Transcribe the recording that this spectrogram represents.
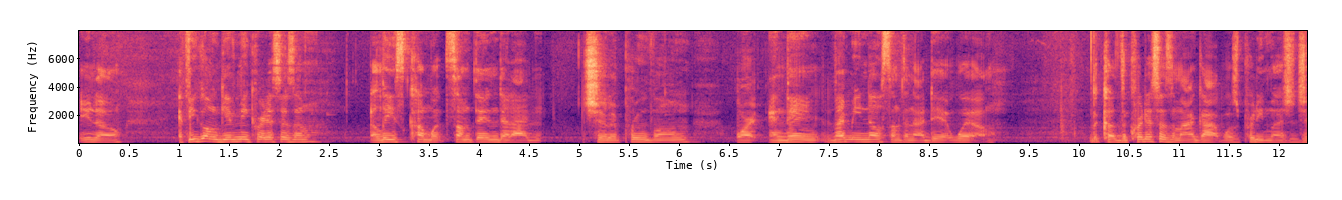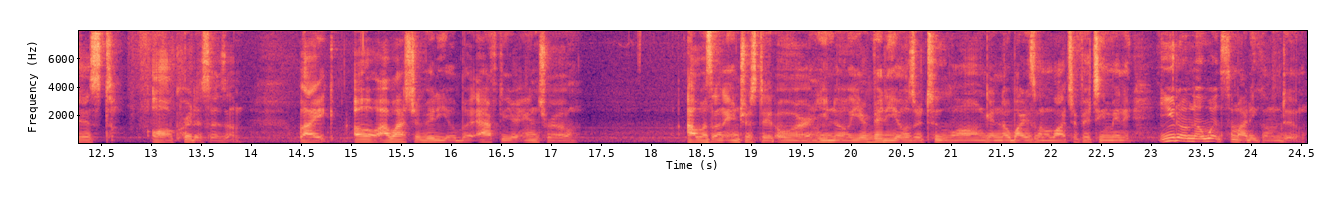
You know, if you're gonna give me criticism, at least come with something that I should improve on, or and then let me know something I did well. Because the criticism I got was pretty much just all criticism. Like, oh, I watched your video, but after your intro, I was uninterested, or you know, your videos are too long and nobody's gonna watch a 15 minute. You don't know what somebody gonna do.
